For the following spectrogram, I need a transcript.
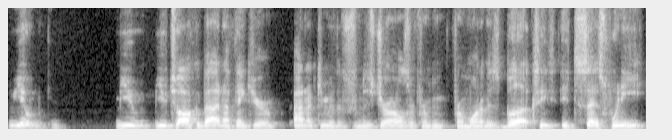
you know you you talk about, and I think you're I don't remember from his journals or from from one of his books. He, it says when he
